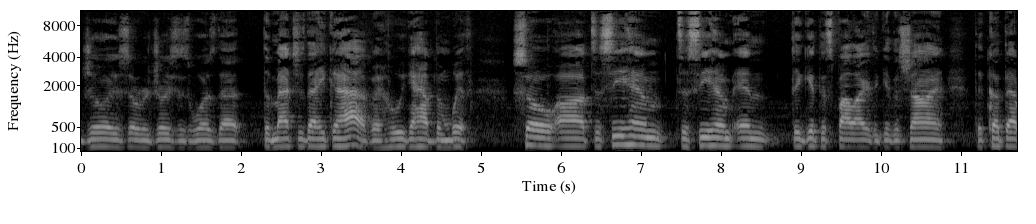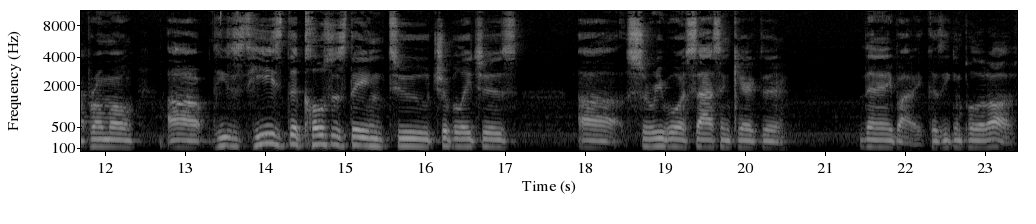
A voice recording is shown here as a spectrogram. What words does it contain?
joys or rejoices was that the matches that he could have and who he can have them with. So uh, to see him, to see him in to get the spotlight, to get the shine, to cut that promo, uh, he's he's the closest thing to Triple H's uh, cerebral assassin character than anybody because he can pull it off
